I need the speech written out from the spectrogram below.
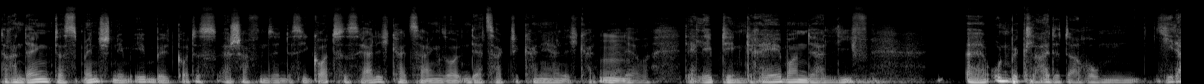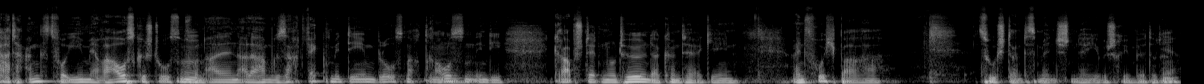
daran denkt, dass Menschen im Ebenbild Gottes erschaffen sind, dass sie Gottes Herrlichkeit zeigen sollten, der zeigte keine Herrlichkeit mehr. Mhm. Der, der lebte in Gräbern, der lief äh, unbekleidet darum. Jeder hatte Angst vor ihm, er war ausgestoßen mhm. von allen. Alle haben gesagt, weg mit dem, bloß nach draußen mhm. in die Grabstätten und Höhlen, da könnte er gehen. Ein furchtbarer Zustand des Menschen, der hier beschrieben wird, oder? Ja.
